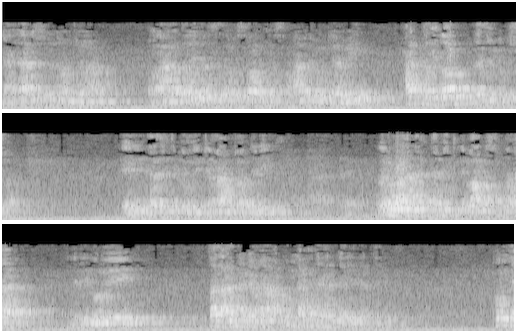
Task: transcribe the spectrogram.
يعني أهل السنة والجماعة وعلى طريقة السلف الصالح من الصحابة والتابعين حتى الضرب لازم يكون بالشرع لأن أنت لازم تكون من الجماعة بتوع الدليل. غير وعلى نلتفت لبعض السفهاء اللي بيقولوا إيه؟ طلع عندنا يا جماعة كل حاجة هات دليل هات دليل. كل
